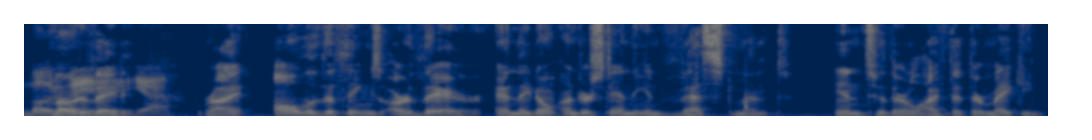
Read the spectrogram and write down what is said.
motivated, motivated. yeah right? All of the things are there, and they don't understand the investment into their life that they're making.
